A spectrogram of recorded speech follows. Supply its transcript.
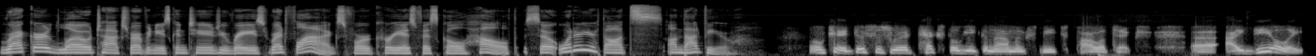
record low tax revenues continue to raise red flags for Korea's fiscal health. So, what are your thoughts on that view? Okay, this is where textbook economics meets politics. Uh, ideally,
